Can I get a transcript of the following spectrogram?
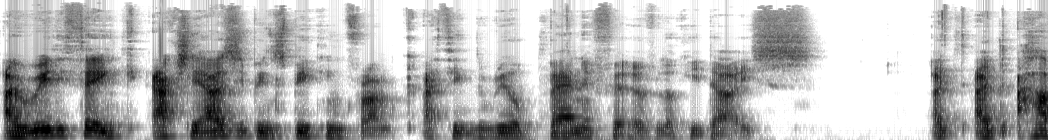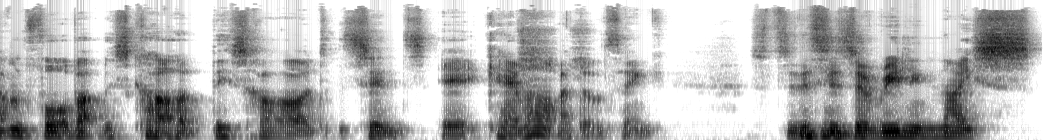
I really think, actually, as you've been speaking, Frank, I think the real benefit of Lucky Dice. I, I haven't thought about this card this hard since it came out, I don't think. So this is a really nice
